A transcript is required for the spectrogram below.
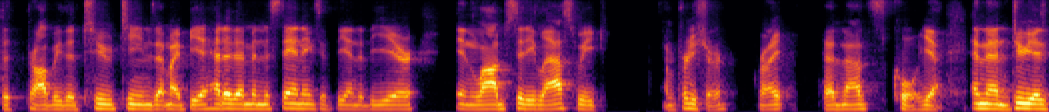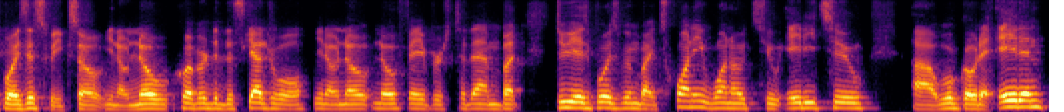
the probably the two teams that might be ahead of them in the standings at the end of the year in Lob City last week. I'm pretty sure, right? Head nods, cool, yeah. And then Duyes boys this week. So you know, no whoever did the schedule, you know, no no favors to them. But Duyes boys win by 20, 102, 82. Uh, we'll go to Aidan.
